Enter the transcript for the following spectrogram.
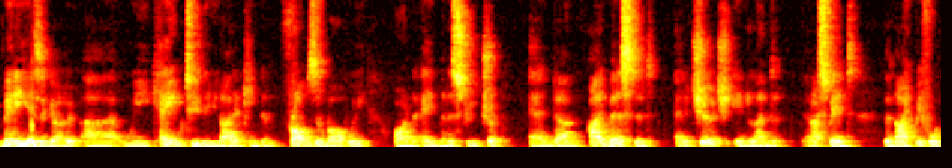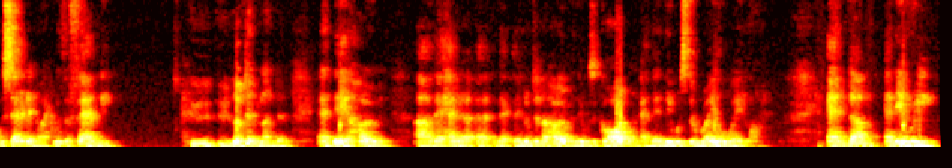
many years ago, uh, we came to the United Kingdom from Zimbabwe on a ministry trip. And um, I ministered at a church in London. And I spent the night before, the Saturday night, with a family who, who lived in London. And their home, uh, they had a, a they, lived in a home, and there was a garden, and then there was the railway line. And, um, and every,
